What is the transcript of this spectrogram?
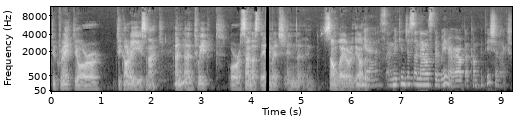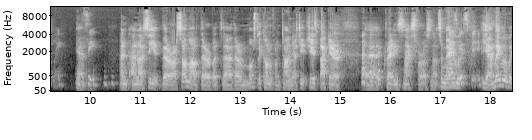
to create your Jakarta snack and, mm-hmm. and tweet or send us the in in some way or the other. Yes, and we can just announce the winner of that competition actually. Yeah. Let's see. And and I see there are some out there, but uh, they're mostly coming from Tanya. She, she's back here uh, creating snacks for us now. So maybe As we speak. yeah, maybe we,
